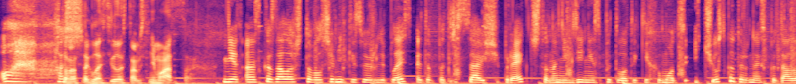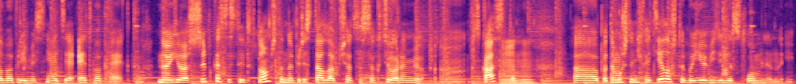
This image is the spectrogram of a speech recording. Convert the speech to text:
Ой, Что она аж- согласилась там сниматься? Нет, она сказала, что «Волшебники из Waverly Place» — это потрясающий проект, что она нигде не испытывала таких эмоций и чувств, которые она испытала во время снятия этого проекта. Но ее ошибка состоит в том, что она перестала общаться с актерами, э, с кастом, Мгм. а, потому что не хотела, чтобы ее видели сломленной.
